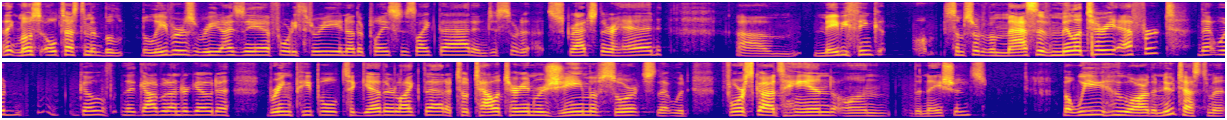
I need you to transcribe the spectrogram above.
I think most Old Testament be- believers read Isaiah 43 and other places like that and just sort of scratch their head. Um, maybe think um, some sort of a massive military effort that would go that God would undergo to bring people together like that, a totalitarian regime of sorts that would force God's hand on the nations. But we who are the New Testament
